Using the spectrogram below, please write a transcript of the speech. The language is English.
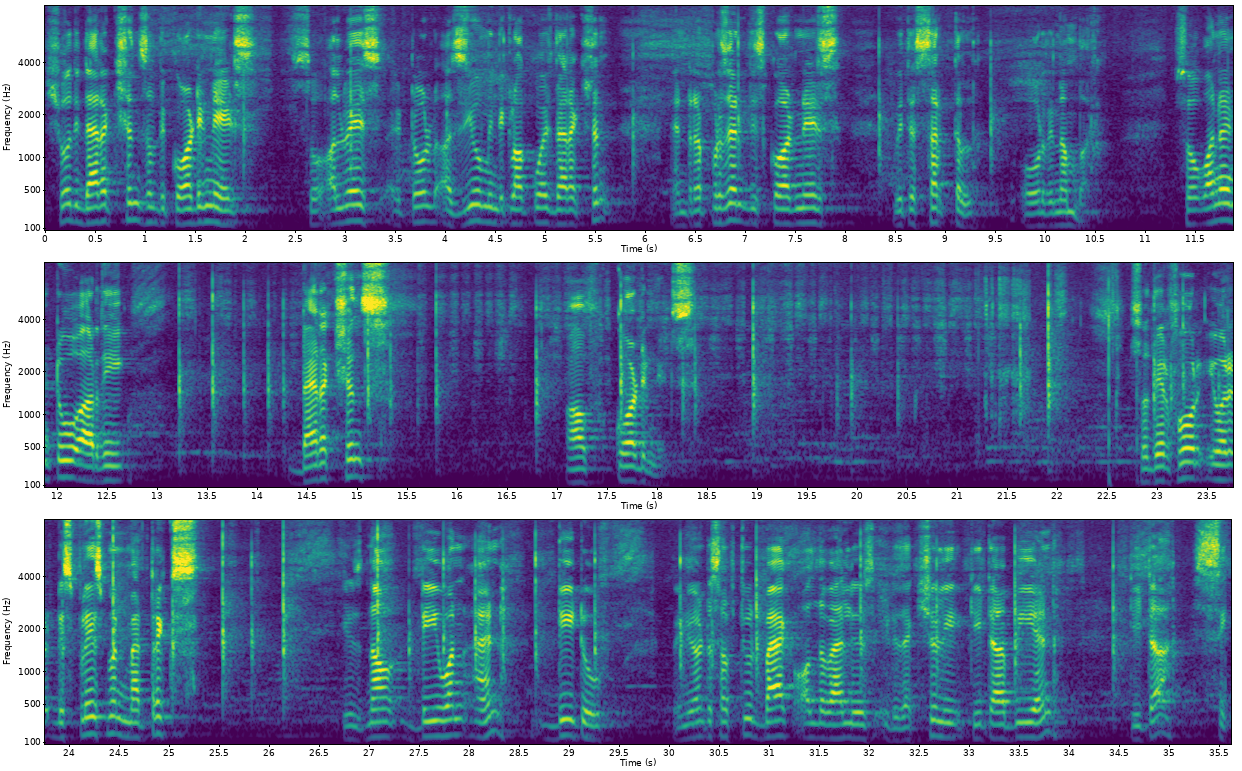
show the directions of the coordinates. So always I told assume in the clockwise direction and represent these coordinates with a circle over the number. So 1 and 2 are the directions of coordinates. So therefore your displacement matrix is now D1 and D2. When you want to substitute back all the values, it is actually theta B and theta C.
